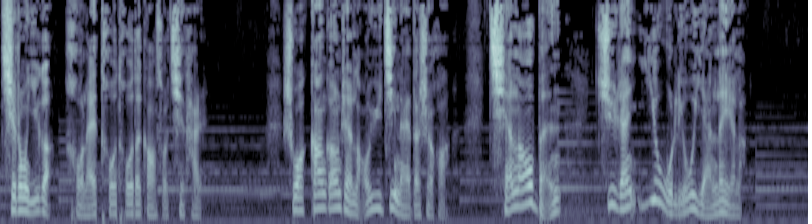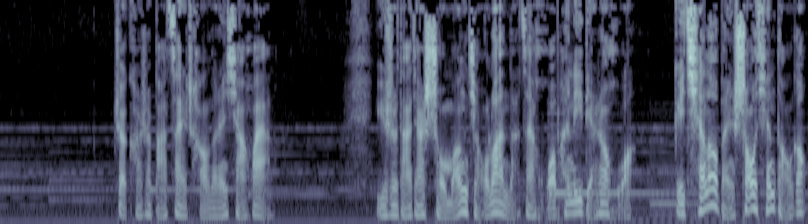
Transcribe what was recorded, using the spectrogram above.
其中一个后来偷偷的告诉其他人，说刚刚这老妪进来的时候，钱老本居然又流眼泪了。这可是把在场的人吓坏了。于是大家手忙脚乱的在火盆里点上火，给钱老本烧钱祷告，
